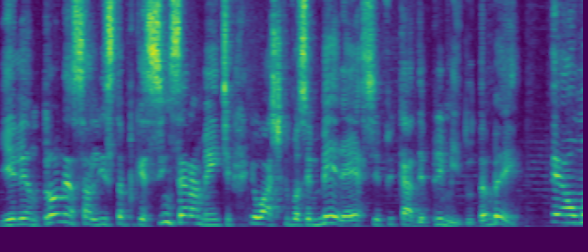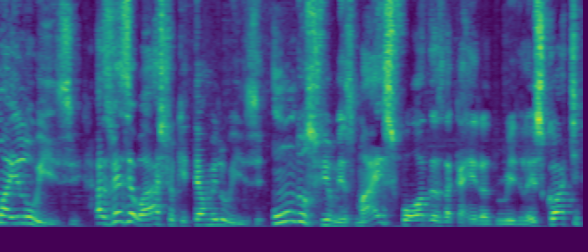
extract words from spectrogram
e ele entrou nessa lista porque sinceramente eu acho que você merece ficar deprimido também. Thelma e Louise. Às vezes eu acho que Thelma e Louise, um dos filmes mais fodas da carreira do Ridley Scott,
